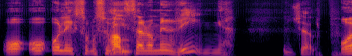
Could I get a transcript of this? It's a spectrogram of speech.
Och, och, och liksom, så Han- visar de en ring. Hjälp. Och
